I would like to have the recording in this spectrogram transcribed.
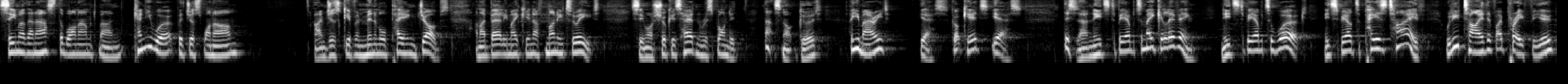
Seymour then asked the one armed man, Can you work with just one arm? I'm just given minimal paying jobs and I barely make enough money to eat. Seymour shook his head and responded, That's not good. Are you married? Yes. Got kids? Yes. This man needs to be able to make a living, needs to be able to work, needs to be able to pay his tithe. Will you tithe if I pray for you?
